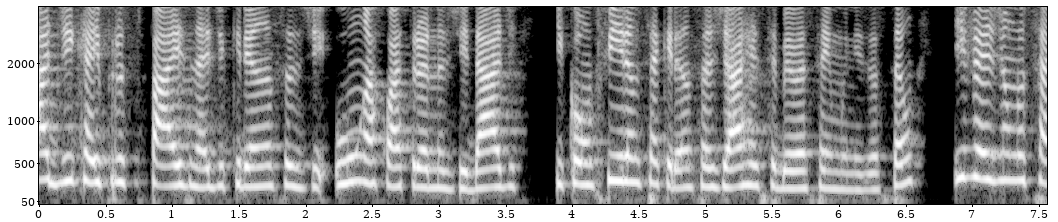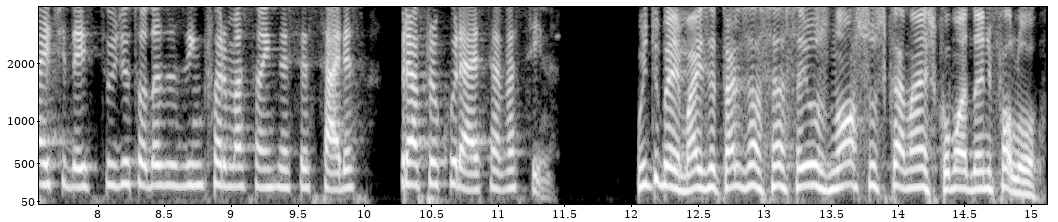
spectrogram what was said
a dica aí para os pais né, de crianças de 1 a 4 anos de idade que confiram se a criança já recebeu essa imunização e vejam no site da Estúdio todas as informações necessárias para procurar essa vacina. Muito bem, mais detalhes acessa aí os nossos canais, como a Dani falou.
